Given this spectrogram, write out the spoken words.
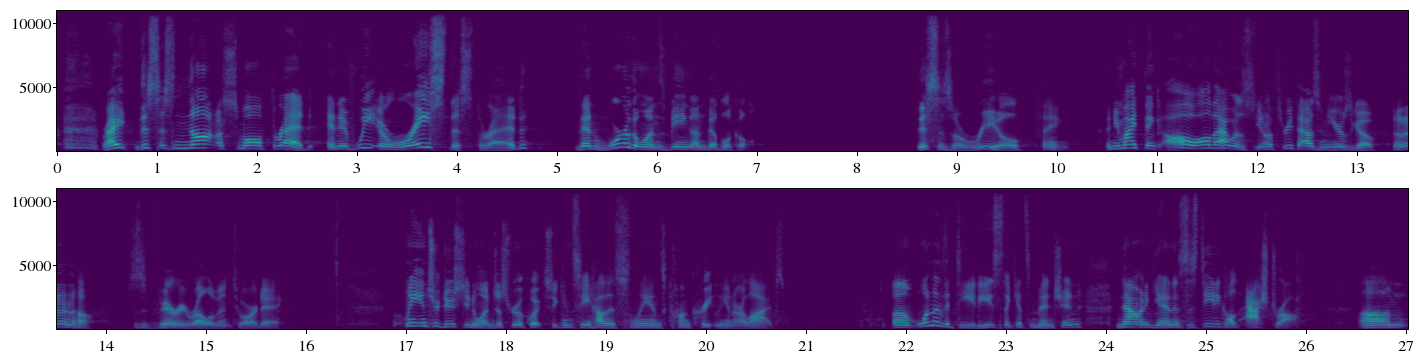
right? This is not a small thread. And if we erase this thread, then we're the ones being unbiblical. This is a real thing. And you might think, oh, all that was, you know, 3,000 years ago. No, no, no, no. This is very relevant to our day. Let me introduce you to one just real quick so you can see how this lands concretely in our lives. Um, one of the deities that gets mentioned now and again is this deity called Ashtaroth. Um,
